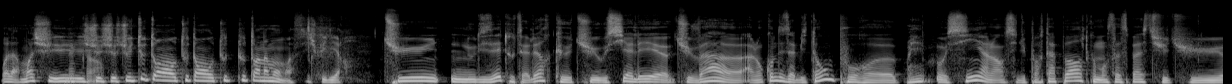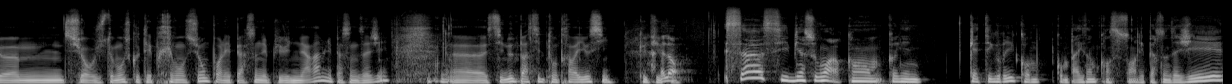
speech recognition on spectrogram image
Voilà, moi je suis, D'accord. je, je suis tout en, tout en, tout, tout en amont, moi, si je puis dire. Tu nous disais tout à l'heure que tu aussi allais, euh, tu vas euh, à l'encontre des habitants pour euh, Oui. aussi. Alors c'est du porte-à-porte. Comment ça se passe? Tu, tu euh, sur justement ce côté prévention pour les personnes les plus vulnérables, les personnes âgées. Euh, c'est une autre partie de ton travail aussi que tu Alors, ça, c'est bien souvent, alors quand, quand il y a une catégorie, comme, comme par exemple quand ce sont les personnes âgées,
